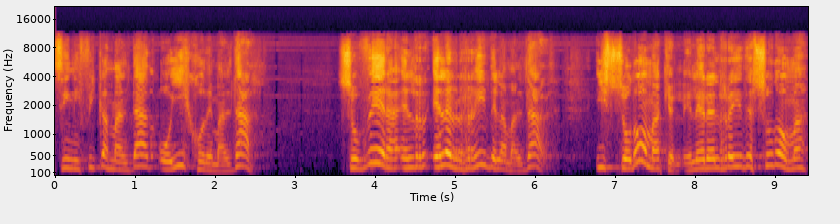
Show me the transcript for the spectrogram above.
significa maldad o hijo de maldad. So Vera, él, era el rey de la maldad. Y Sodoma, que él era el rey de Sodoma,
